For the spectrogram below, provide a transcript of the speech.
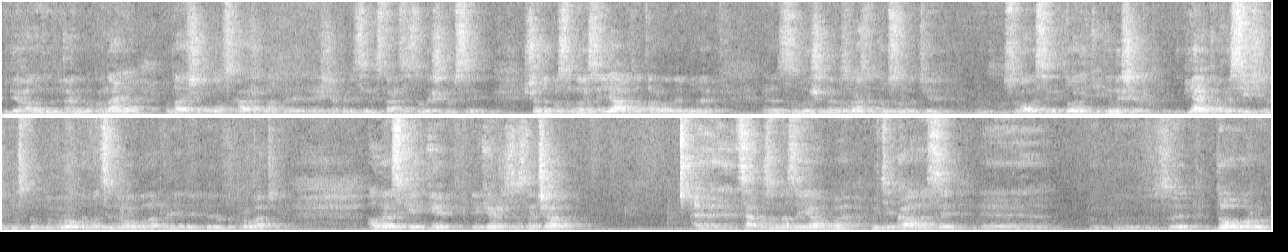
підлягала до негайного виконання, подальше була оскаржена, рішення апеляційної станції залишено в силі. Щодо позовної заяви, то там вони були е, залишені без розгляду, суді усувалися недоліки, і лише 5 січня наступного року, 22 була прийнята відповідно до провадження. Але оскільки, як я вже зазначав, е, ця позовна заява витікала з, е, з договору,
